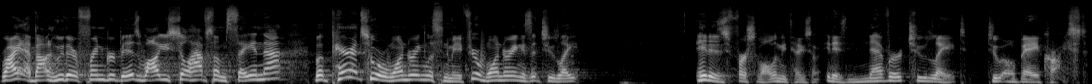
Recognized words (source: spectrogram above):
right, about who their friend group is while you still have some say in that. But parents who are wondering, listen to me, if you're wondering, is it too late? It is, first of all, let me tell you something. It is never too late to obey Christ.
